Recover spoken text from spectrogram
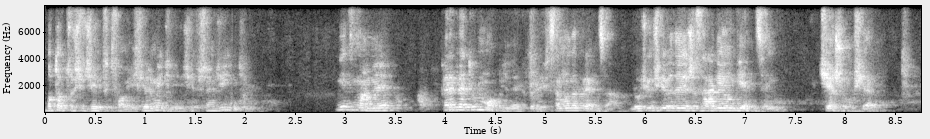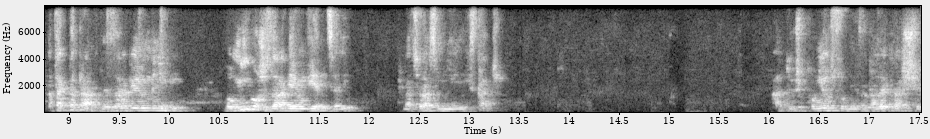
Bo to, co się dzieje w twojej firmie, dzieje się wszędzie indziej. Więc mamy perpetuum mobile, które się samo nakręca. Ludziom się wydaje, że zarabiają więcej, cieszą się, a tak naprawdę zarabiają mniej, bo mimo, że zarabiają więcej, na coraz mniej ich stać. A to już poniosło mnie za daleko, aż się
